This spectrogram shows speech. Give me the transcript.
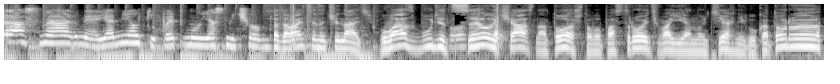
Красная армия, я мелкий, поэтому я с мечом. Давайте начинать. У вас будет целый час на то, чтобы построить военную технику, которую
